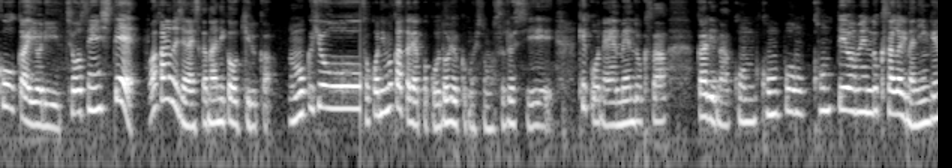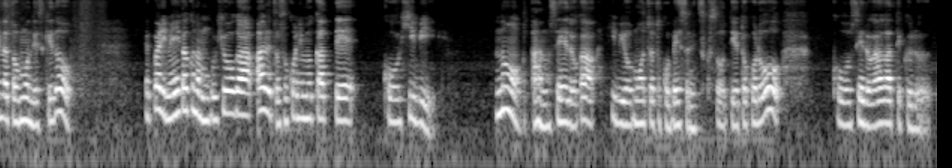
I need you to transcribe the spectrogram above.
後悔より挑戦してわからないじゃないですか何が起きるか目標そこに向かったらやっぱこう努力も人もするし結構ね面倒くさがりな根本根底は面倒くさがりな人間だと思うんですけどやっぱり明確な目標があるとそこに向かってこう日々のあの制度が日々をもうちょっとこうベストに尽くそうっていうところをこう精度が上がってくる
